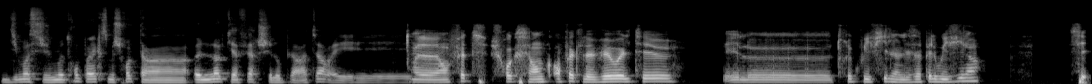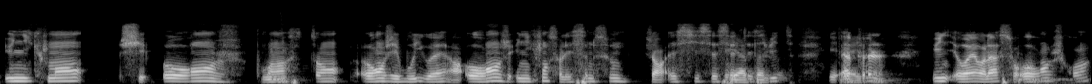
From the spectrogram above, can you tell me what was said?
Dis-moi si je me trompe, Alex, mais je crois que tu as un unlock à faire chez l'opérateur. Et... Euh, en fait, je crois que c'est en... en... fait le VOLTE et le truc Wi-Fi, là, les appels Wi-Fi, là, c'est uniquement chez Orange pour l'instant. Orange et Bouygues, ouais. Alors, Orange uniquement sur les Samsung, genre S6, S7, S8 et, et Apple. Une... Ouais, voilà, sur Orange, je crois.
